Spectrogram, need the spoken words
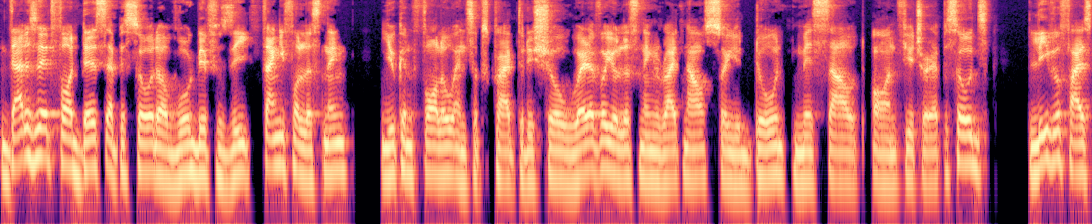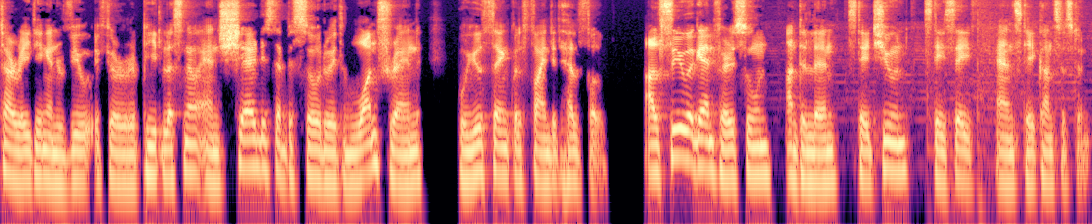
That is it for this episode of Workday Physique. Thank you for listening. you can follow and subscribe to the show wherever you're listening right now so you don't miss out on future episodes. Leave a five star rating and review if you're a repeat listener, and share this episode with one friend who you think will find it helpful. I'll see you again very soon. Until then, stay tuned, stay safe, and stay consistent.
